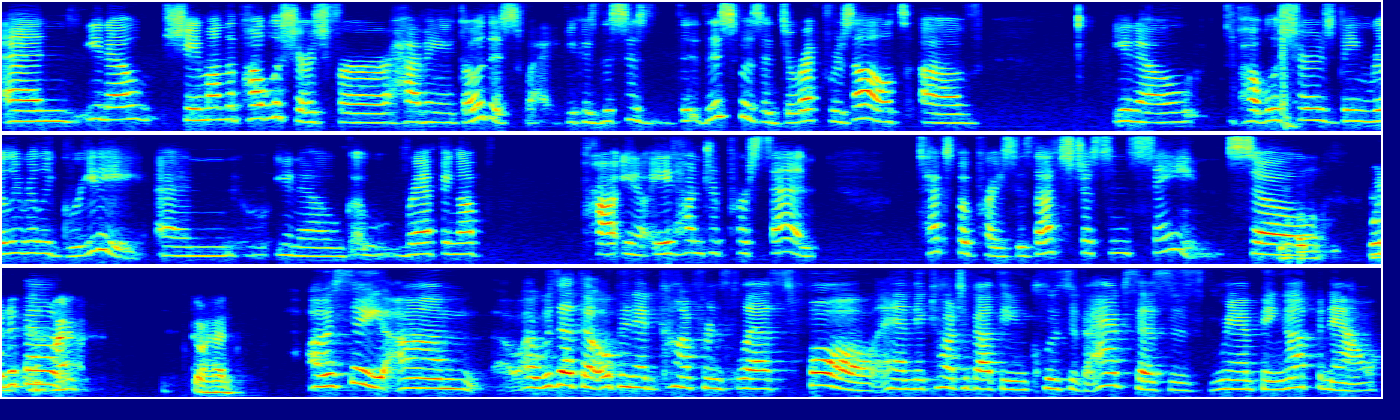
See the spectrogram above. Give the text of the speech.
And you know, shame on the publishers for having it go this way, because this is this was a direct result of, you know, publishers being really, really greedy and you know, ramping up, pro, you know, 800 percent textbook prices. That's just insane. So. What about? Go ahead. I would say um, I was at the Open Ed conference last fall, and they talked about the inclusive access is ramping up now,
